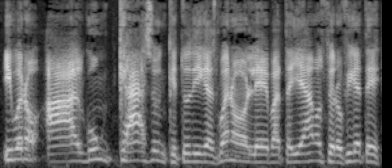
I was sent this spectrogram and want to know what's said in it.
Y bueno, algún caso en que tú digas, bueno, le batallamos, pero fíjate,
